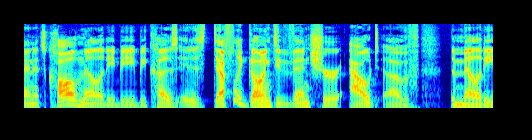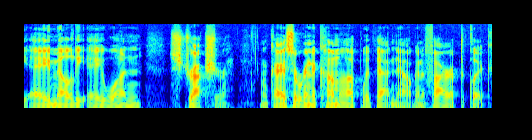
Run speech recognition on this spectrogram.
And it's called melody B because it is definitely going to venture out of the melody A, melody A1 structure. Okay, so we're going to come up with that now. I'm going to fire up the click.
